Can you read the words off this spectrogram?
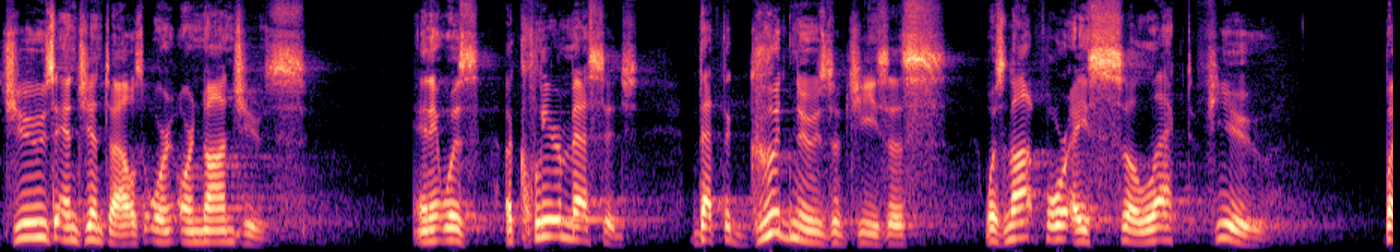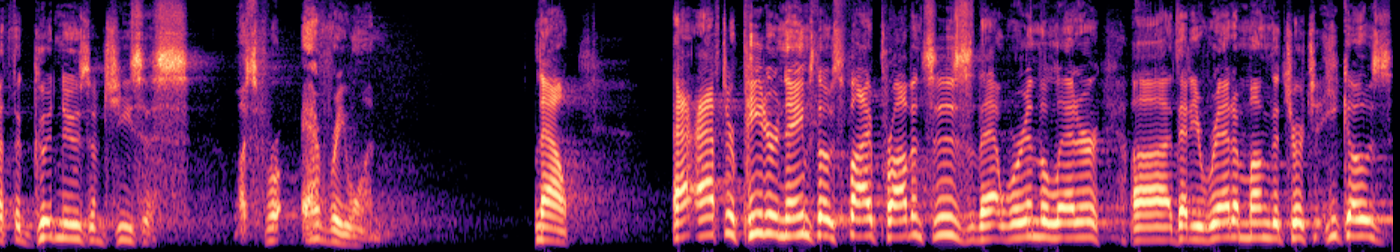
Jews and Gentiles or, or non Jews. And it was a clear message that the good news of Jesus was not for a select few, but the good news of Jesus was for everyone. Now, after Peter names those five provinces that were in the letter uh, that he read among the church, he goes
